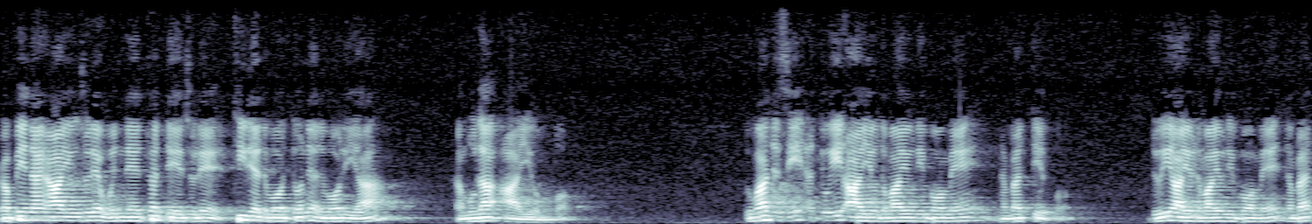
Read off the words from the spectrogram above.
ရပင်တိုင်းအာယုံဆိုတဲ့ဝင်နေထွက်တယ်ဆိုတဲ့ထိတဲ့သဘောတွန်းတဲ့သဘောတွေဟာအမူလအာယုံပေါ့ဒုမတစဉ်အတွေးအာယုံဓမ္မယုံတွေပေါ်မယ်နံပါတ်1ပေါ့ဒွေအာယုံဓမ္မယုံတွေပေါ်မယ်နံပါတ်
